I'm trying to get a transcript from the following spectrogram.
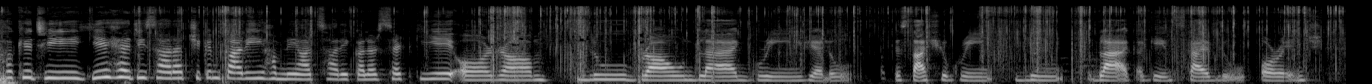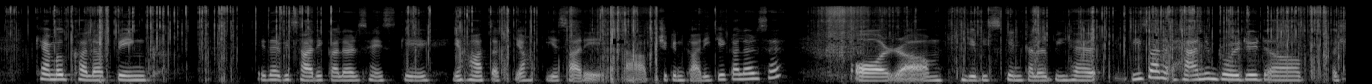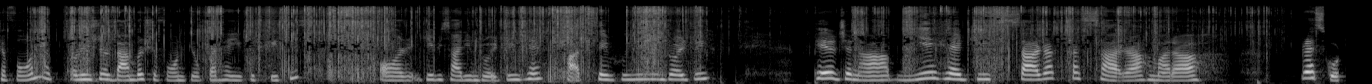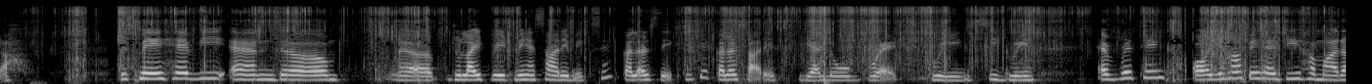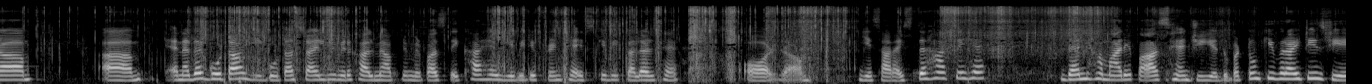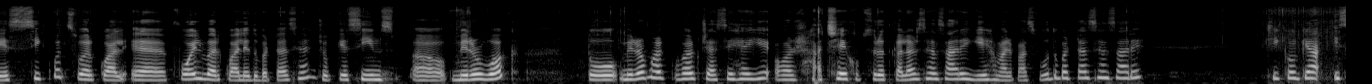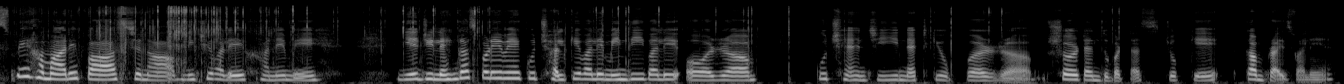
Okay okay जी ये है जी सारा चिकनकारी। हमने आज सारे कलर सेट किए और blue brown black green yellow pistachio green blue black again sky blue orange camel colour pink. इधर भी सारे कलर्स हैं इसके। यहाँ तक यहाँ ये सारे चिकनकारी के कलर्स हैं। और um, ये भी स्किन कलर भी है। These are hand embroidered chiffon original Bemberg chiffon के ऊपर है ये कुछ पीसीस और ये भी सारी एम्ब्रॉयडरी है हाथ से हुई एम्ब्रॉयडरी फिर जनाब ये है जी सारा का सारा हमारा प्रेस कोटा जिसमें हैवी एंड uh, जो लाइट वेट में है सारे मिक्स हैं। कलर्स देख लीजिए कलर सारे yellow red green sea green everything और यहाँ पे है जी हमारा अनदर गोटा ये गोटा स्टाइल भी मेरे ख्याल में आपने मेरे पास देखा है ये भी डिफरेंट है इसके भी कलर्स हैं और uh, ये सारा इस तरह से है। देन हमारे पास हैं जी ये दुपट्टों की वैरायटीज़ ये सीक्वेंस वर्क वाले फॉइल वर्क वाले दुपट्टास हैं जो कि सीम्स मिरर वर्क तो मिरर वर्क वर्क जैसे है ये और अच्छे खूबसूरत कलर्स हैं सारे ये हमारे पास वो दुपट्टास हैं सारे। ठीक हो गया। इसमें हमारे पास जनाब नीचे वाले खाने में ये जी लहंगास पड़े हुए हैं, कुछ हल्के वाले, मेहंदी वाले और कुछ हैं जी नेट के ऊपर शर्ट एंड दुबट्टा जो कि कम प्राइस वाले हैं।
